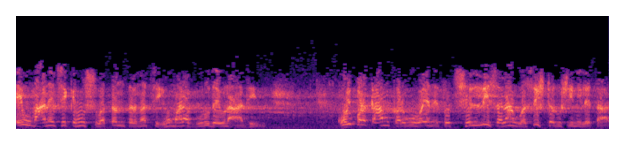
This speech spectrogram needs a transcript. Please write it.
એવું માને છે કે હું સ્વતંત્ર નથી, હું મારા ગુરુદેવના આધીન કોઈ પણ કામ કરવું હોય ને તો છેલ્લી સલાહ વશિષ્ઠ ઋષિની લેતા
